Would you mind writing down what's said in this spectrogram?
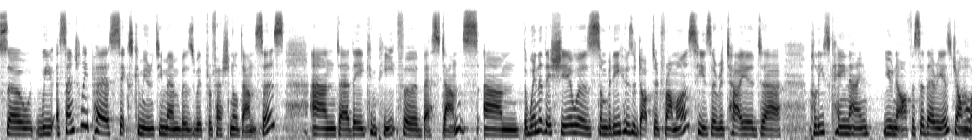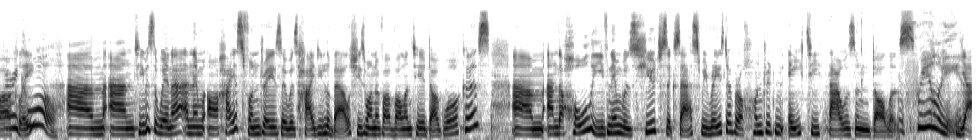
So we essentially pair six community members with professional dancers, and uh, they compete for best dance. Um, the winner this year was somebody who's adopted from us. He's a retired uh, police canine unit officer. There he is, John oh, Barkley. Very cool. Um, and he was the winner. And then our highest fundraiser was Heidi LaBelle. She's one of our volunteer dog walkers. Um, and the whole evening was huge success. We raised over $180,000. Really? Yeah.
